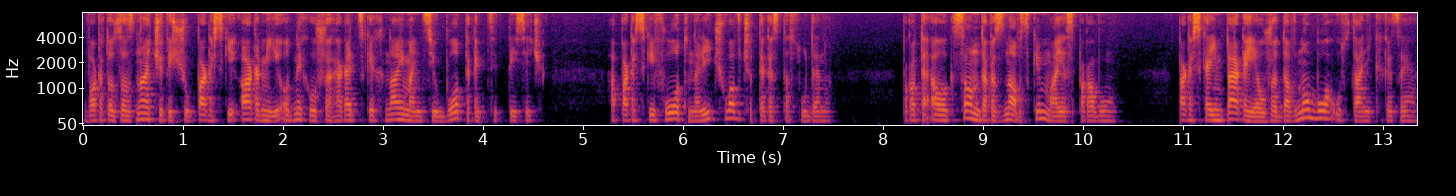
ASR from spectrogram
Варто зазначити, що в парській армії одних лише грецьких найманців було 30 тисяч, а парський флот налічував 400 суден. Проте Олександр знав, з ким має справу. Парська імперія вже давно була у стані кризи.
